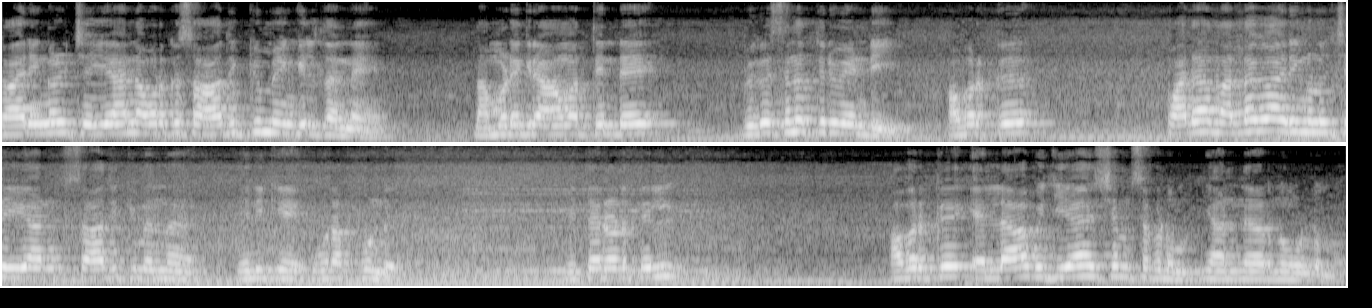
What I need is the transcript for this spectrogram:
കാര്യങ്ങൾ ചെയ്യാൻ അവർക്ക് സാധിക്കുമെങ്കിൽ തന്നെ നമ്മുടെ ഗ്രാമത്തിന്റെ വികസനത്തിനു വേണ്ടി അവർക്ക് പല നല്ല കാര്യങ്ങളും ചെയ്യാൻ സാധിക്കുമെന്ന് എനിക്ക് ഉറപ്പുണ്ട്. ഇത്തരുണത്തിൽ അവർക്ക് എല്ലാ വിജയാശംസകളും ഞാൻ നേർന്നുകൊള്ളുന്നു.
